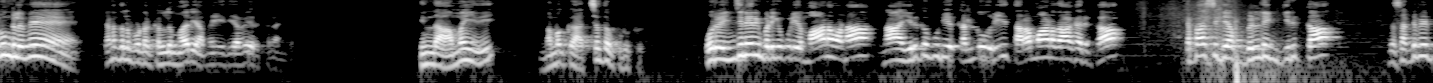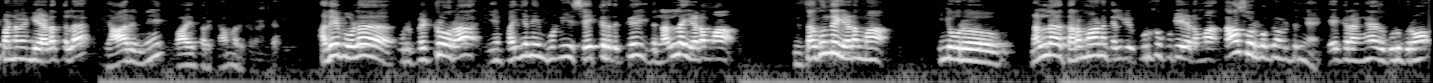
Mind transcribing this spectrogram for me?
இவங்களுமே கிணத்துல போட்ட கல் மாதிரி அமைதியாகவே இருக்கிறாங்க. இந்த அமைதி நமக்கு அச்சத்தை கொடுக்குது ஒரு இன்ஜினியரிங் படிக்கக்கூடிய மாணவனா நான் இருக்கக்கூடிய கல்லூரி தரமானதாக இருக்கா? கெப்பாசிட்டி ஆஃப் பில்டிங் இருக்கா? இந்த சர்டிஃபிகேட் பண்ண வேண்டிய இடத்துல யாருமே வாயை திறக்காமல் இருக்கிறாங்க. அதே போல் ஒரு பெற்றோரா என் பையனையும் பொண்ணையும் சேர்க்கறதுக்கு இது நல்ல இடமா? இது தகுந்த இடமா? இங்கே ஒரு நல்ல தரமான கல்வியை கொடுக்கக்கூடிய இடமா? காசு ஒரு பக்கம் விட்டுருங்க. கேட்குறாங்க அது கொடுக்குறோம்.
